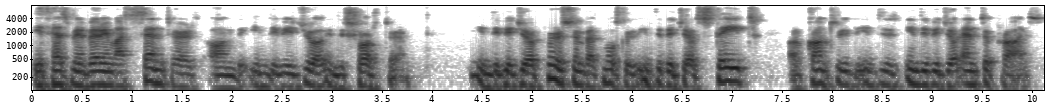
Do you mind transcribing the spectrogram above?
It has been very much centered on the individual in the short term, individual person, but mostly the individual state or country, the individual enterprise.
